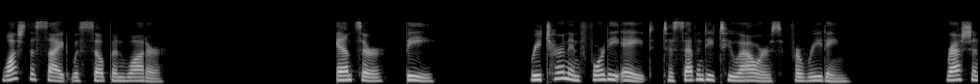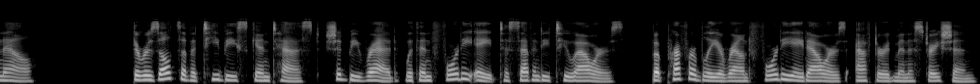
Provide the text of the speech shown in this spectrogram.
Wash the site with soap and water. Answer B. Return in 48 to 72 hours for reading. Rationale The results of a TB skin test should be read within 48 to 72 hours, but preferably around 48 hours after administration.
